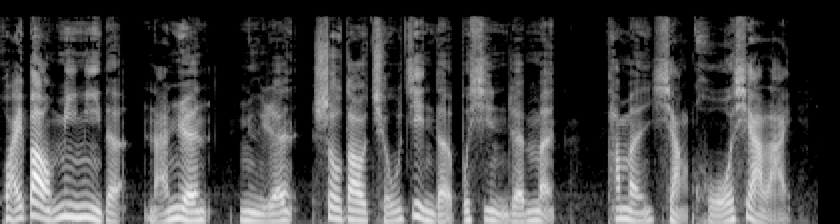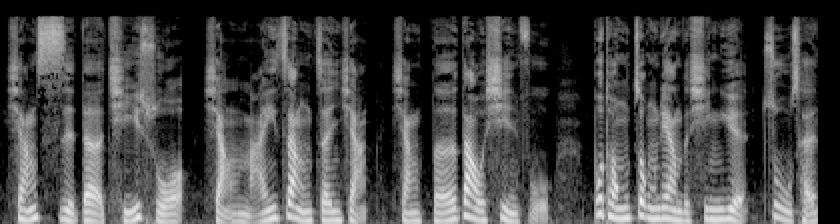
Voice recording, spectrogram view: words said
怀抱秘密的男人、女人，受到囚禁的不幸人们，他们想活下来，想死的其所，想埋葬真相，想得到幸福。不同重量的心愿，铸成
